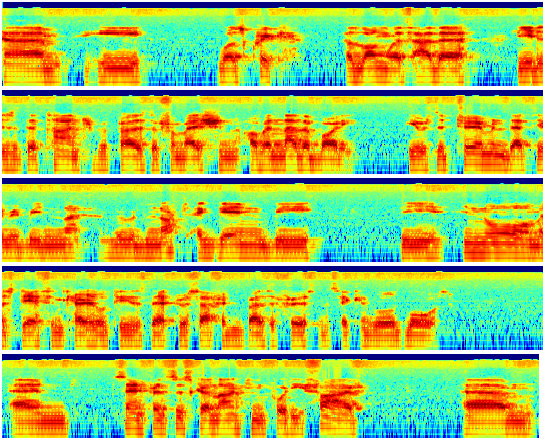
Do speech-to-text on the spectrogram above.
um, he was quick, along with other leaders at the time, to propose the formation of another body. He was determined that there would be not, there would not again be the enormous death and casualties that were suffered in both the First and Second World Wars. And San Francisco, 1945, um,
